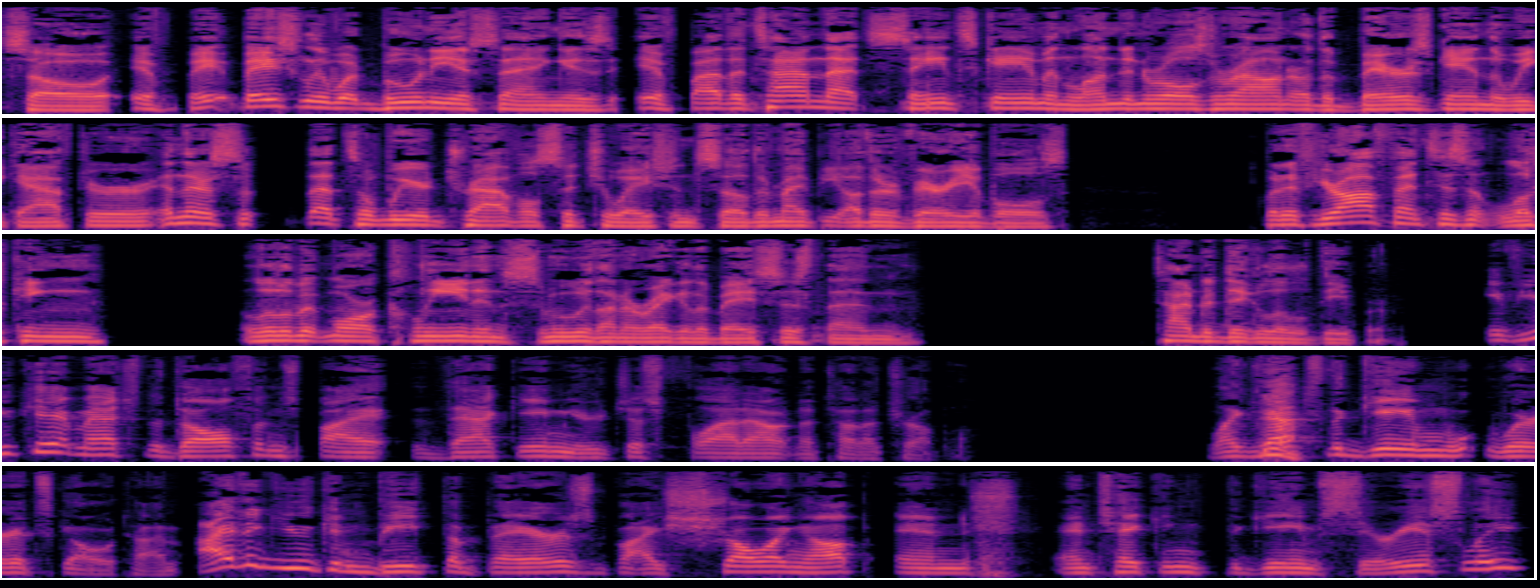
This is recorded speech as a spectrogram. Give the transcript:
So, if basically what Booney is saying is, if by the time that Saints game in London rolls around, or the Bears game the week after, and there's that's a weird travel situation, so there might be other variables. But if your offense isn't looking a little bit more clean and smooth on a regular basis, then time to dig a little deeper. If you can't match the Dolphins by that game, you're just flat out in a ton of trouble. Like that's yeah. the game where it's go time. I think you can beat the Bears by showing up and and taking the game seriously.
